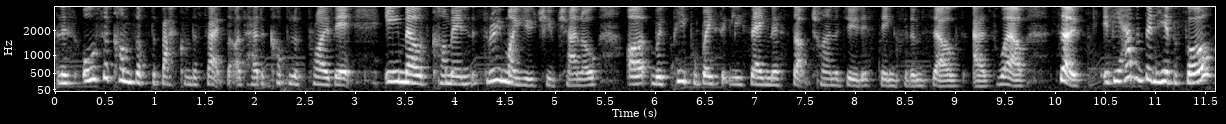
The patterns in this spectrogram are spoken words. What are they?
And this also comes off the back of the fact that I've had a couple of private emails come in through my YouTube channel uh, with people basically saying they're stuck trying to do this thing for themselves as well. So if you haven't been here before,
